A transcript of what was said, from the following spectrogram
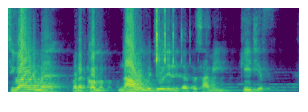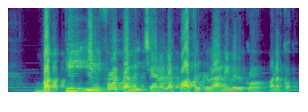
சிவாய் நம்ம வணக்கம். நான் உங்க ஜோதிடர் கருப்பசாமி கேஜிஎஃப். பக்தி இன்ஃபோ தமிழ் சேனலை பார்த்திருக்கிற அனைவருக்கும் வணக்கம்.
